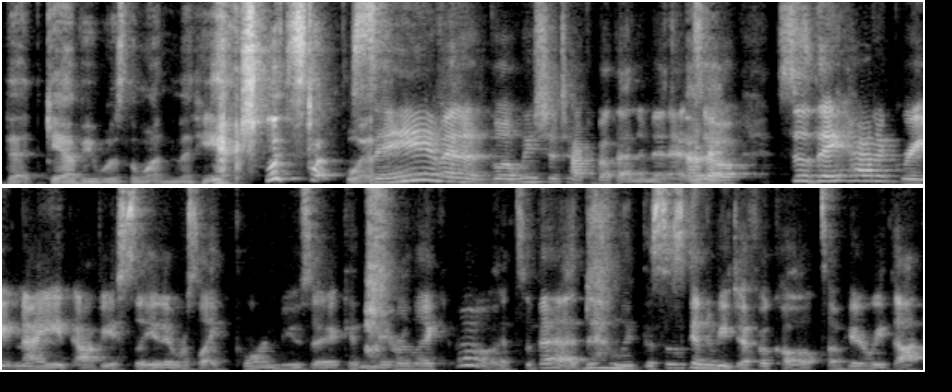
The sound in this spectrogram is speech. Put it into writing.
that Gabby was the one that he actually slept with. Same, and well, we should talk about that in a minute. Okay. So, so they had a great night. Obviously, there was like porn music, and they were like, "Oh, it's a bed. like this is going to be difficult." So here we thought.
